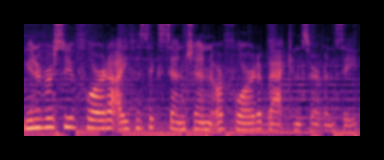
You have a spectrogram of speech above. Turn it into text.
University of Florida IFAS Extension, or Florida Bat Conservancy.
